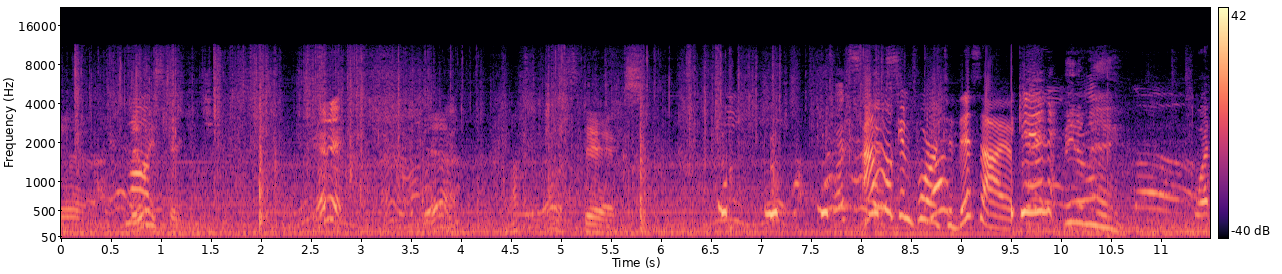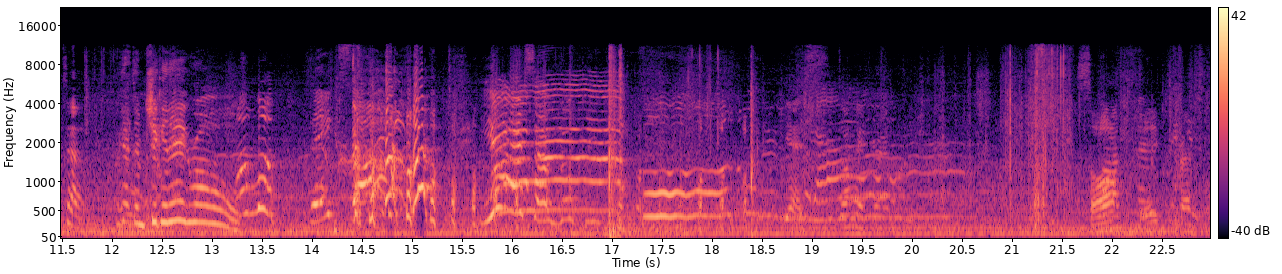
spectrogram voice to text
Yeah. Philly steak and cheese. Get it. Yeah. Mozzarella sticks. What's I'm looking forward to this aisle. Chicken. Wait a minute. What's up? We got them chicken egg rolls. Mom, look, baked sauce. Yes, I'm looking. Yes. Go ahead, grab. Soft baked pretzel.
